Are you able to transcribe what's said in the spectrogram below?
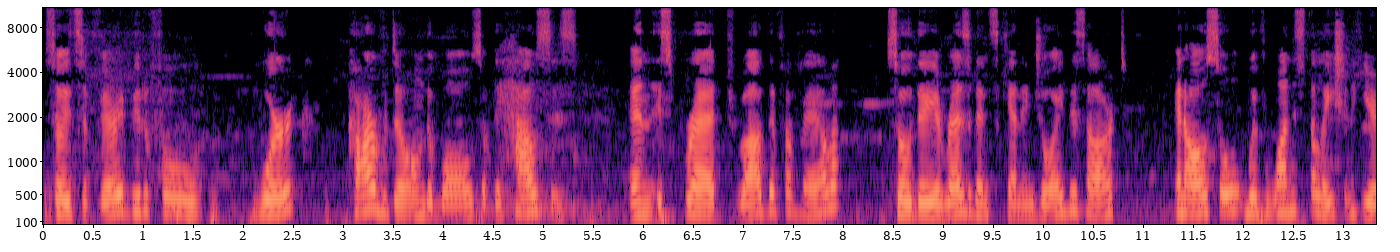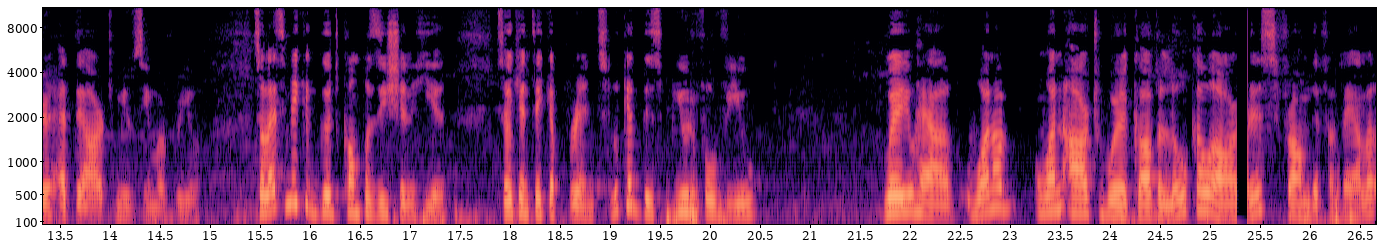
So it's a very beautiful work carved on the walls of the houses and spread throughout the favela so the residents can enjoy this art and also with one installation here at the Art Museum of Rio. So let's make a good composition here so you can take a print. Look at this beautiful view where you have one of one artwork of a local artist from the favela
